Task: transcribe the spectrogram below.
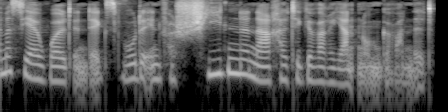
MSCI World Index wurde in verschiedene nachhaltige Varianten umgewandelt.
